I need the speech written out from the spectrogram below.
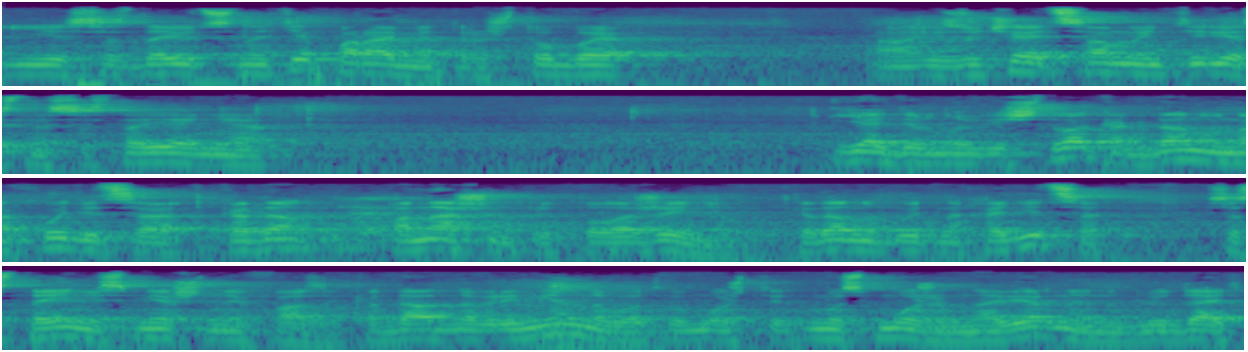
и создаются на те параметры, чтобы а, изучать самое интересное состояние ядерного вещества, когда оно находится, когда, по нашим предположениям, когда оно будет находиться в состоянии смешанной фазы, когда одновременно, вот вы можете, мы сможем, наверное, наблюдать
